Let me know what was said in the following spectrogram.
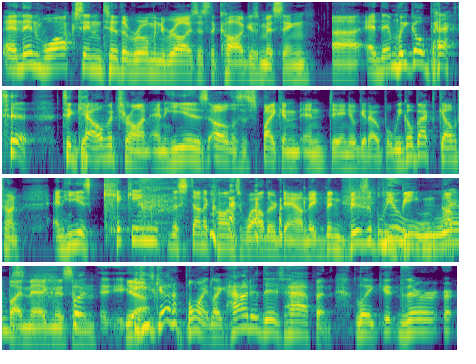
And then walks into the room and realizes the cog is missing. Uh, and then we go back to, to Galvatron, and he is oh, this is Spike and, and Daniel get out, but we go back to Galvatron, and he is kicking the Stunticons while they're down. They've been visibly You beaten up by Magnus. But and uh, yeah, he's got a point. Like, how did this happen? Like, they're.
